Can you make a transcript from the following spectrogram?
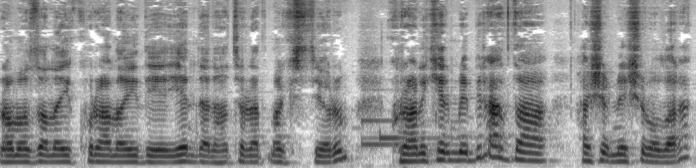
Ramazan ayı, Kur'an ayı diye yeniden hatırlatmak istiyorum. Kur'an-ı Kerim'le biraz daha haşır neşir olarak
